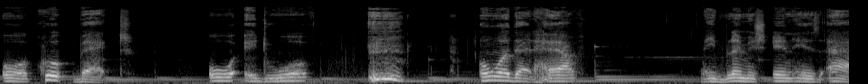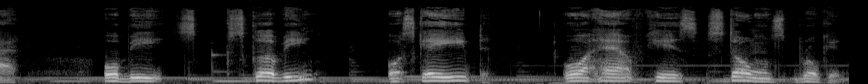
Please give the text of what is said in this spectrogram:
or crook backed, or a dwarf, or that have a blemish in his eye, or be scurvy or scabed or have his stones broken.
